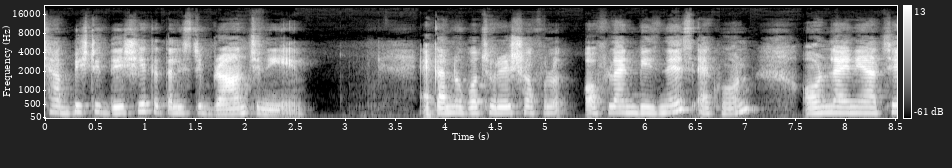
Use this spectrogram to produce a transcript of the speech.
ছাব্বিশটি দেশে তেতাল্লিশটি ব্রাঞ্চ নিয়ে। একান্ন বছরের সফল অফলাইন বিজনেস এখন অনলাইনে আছে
